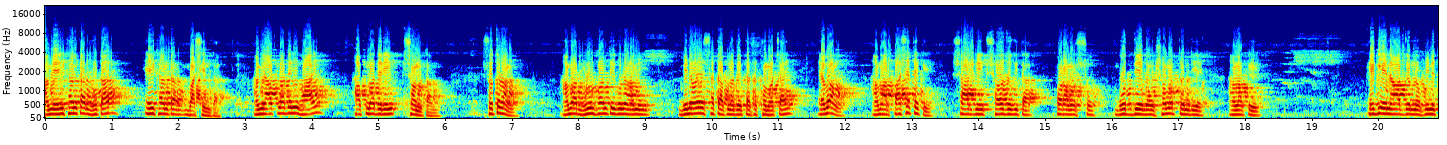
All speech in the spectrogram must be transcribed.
আমি এইখানকার ভোটার, এইখানকার বাসিন্দা। আমি আপনাদেরই ভাই, আপনাদেরই সন্তান। সুতরাং আমার ভুলভ্রান্তিগুলো আমি বিনয়ের সাথে আপনাদের কাছে ক্ষমা চাই এবং আমার পাশে থেকে সার্বিক সহযোগিতা, পরামর্শ, বুদ্ধি এবং সমর্থন দিয়ে আমাকে এগিয়ে নেওয়ার জন্য বিনীত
